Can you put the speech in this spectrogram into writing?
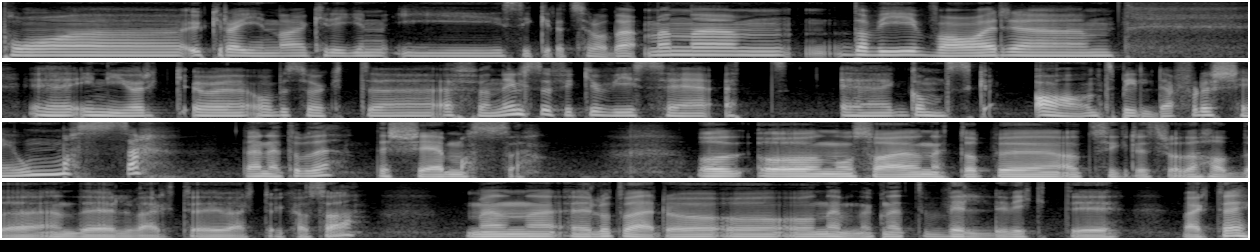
på uh, Ukraina-krigen i Sikkerhetsrådet. Men uh, da vi var uh, i New York og besøkte FN, så fikk jo vi se et ganske annet bilde. For det skjer jo masse. Det er nettopp det. Det skjer masse. Og, og, nå sa jeg jo nettopp eh, at Sikkerhetsrådet hadde en del verktøy i verktøykassa. Men jeg eh, lot være å, å, å, nevne et veldig viktig verktøy.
